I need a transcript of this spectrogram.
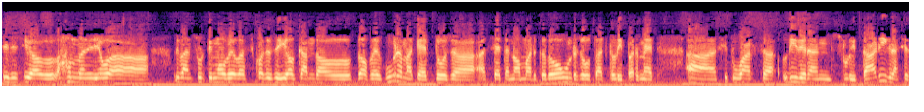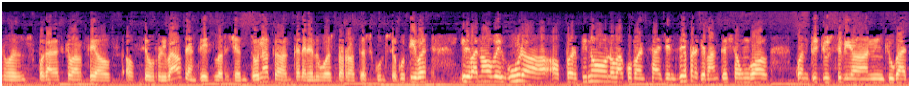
sí, sí, sí el, el Manlleu eh, li van sortir molt bé les coses ahir al camp del, del Begur amb aquest 2 a, a 7 en el marcador, un resultat que li permet eh, situar-se líder en solitari gràcies a les pagades que van fer els, els seus rivals, entre ells l'Argentona que encadena dues derrotes consecutives. I davant el Begur el partit no, no va començar gens bé perquè van queixar un gol quan tot just havien jugat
